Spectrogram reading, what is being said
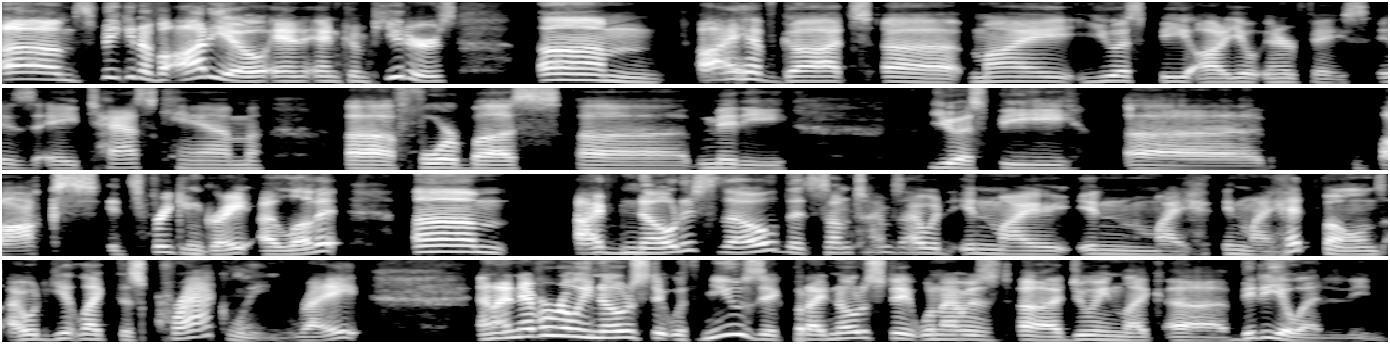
Um, speaking of audio and, and computers, um, I have got uh my USB audio interface is a Tascam uh four bus uh MIDI USB uh box. It's freaking great. I love it. Um I've noticed though that sometimes I would in my in my in my headphones I would get like this crackling, right? And I never really noticed it with music, but I noticed it when I was uh, doing like uh, video editing,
